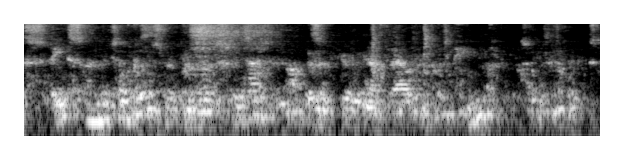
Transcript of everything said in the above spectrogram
space on each of those, or do you have opposite here we have value of name, so we know it's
